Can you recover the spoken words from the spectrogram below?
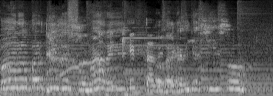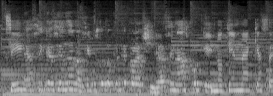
para partir de su madre. ¿Qué tal? O sea, casi casi eso. Sí, Casi casi andan así buscando gente para chingarse nada más porque no no tienen nada que hacer.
